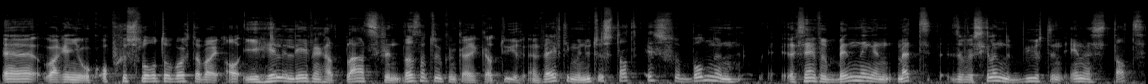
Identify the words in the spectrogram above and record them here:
uh, waarin je ook opgesloten wordt en waar je, al, je hele leven gaat plaatsvinden. Dat is natuurlijk een karikatuur. Een 15 minuten stad is verbonden er zijn verbindingen met de verschillende buurten in een stad,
